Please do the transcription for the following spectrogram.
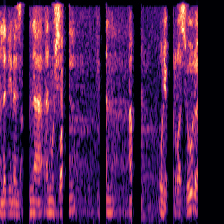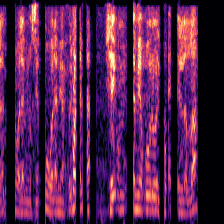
الذي نزلنا المشركين الرسول ولم يصيموا ولم يحج شيء لم يقولوا إلا الله.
